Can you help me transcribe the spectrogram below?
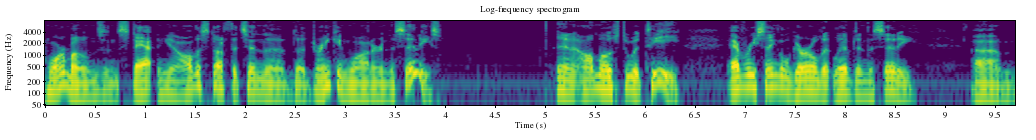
hormones and stat, you know, all the stuff that's in the, the drinking water in the cities. And almost to a T, every single girl that lived in the city, um,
